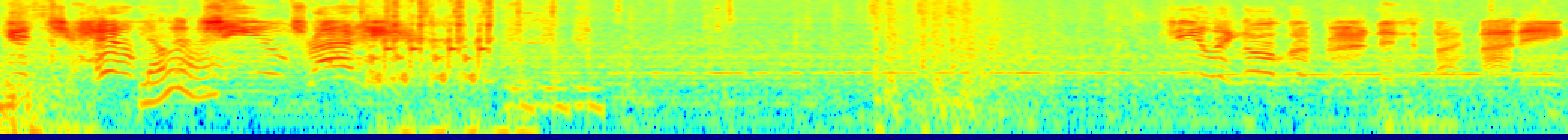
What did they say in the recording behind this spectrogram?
Get your health No and rush. shields right here. Feeling overburdened by money?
